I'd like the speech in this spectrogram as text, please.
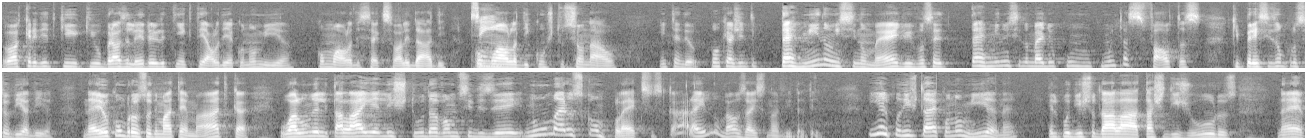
Eu acredito que, que o brasileiro ele tinha que ter aula de economia, como aula de sexualidade, como Sim. aula de constitucional, entendeu? Porque a gente termina o ensino médio e você termina o ensino médio com, com muitas faltas que precisam para o seu dia a dia. Né? Eu, como professor de matemática, o aluno ele está lá e ele estuda, vamos se dizer, números complexos. Cara, ele não vai usar isso na vida dele. E ele podia estudar economia, né? Ele podia estudar lá a taxa de juros, né?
